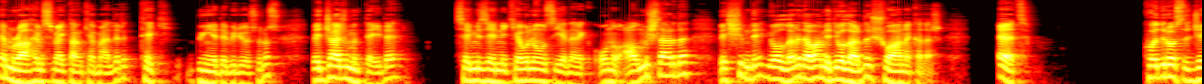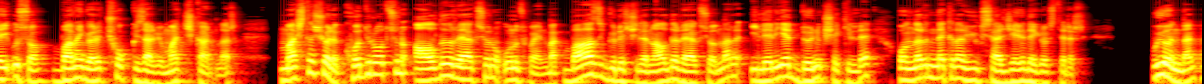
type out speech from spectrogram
Hem Raw hem SmackDown kemerleri tek bünyede biliyorsunuz. Ve Judgment Day'de Sami Zayn'i Kevin Owens'ı yenerek onu almışlardı. Ve şimdi yollarına devam ediyorlardı şu ana kadar. Evet. Cody Rhodes Jey Uso bana göre çok güzel bir maç çıkardılar. Maçta şöyle Cody Rhodes'un aldığı reaksiyonu unutmayın. Bak bazı güreşçilerin aldığı reaksiyonlar ileriye dönük şekilde onların ne kadar yükseleceğini de gösterir. Bu yönden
